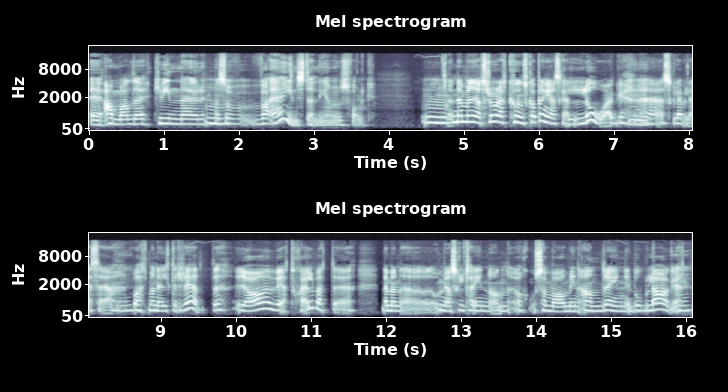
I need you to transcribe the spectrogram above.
eh, ammade kvinnor. Mm. Alltså vad är inställningen hos folk? Mm, nej men jag tror att kunskapen är ganska låg Mm. eh, skulle jag vilja säga. Och att man är lite rädd. Jag vet själv att eh, nej men, eh, om jag skulle ta in någon och, som var min andra in i bolaget Mm.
